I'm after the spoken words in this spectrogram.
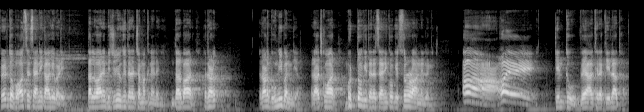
फिर तो बहुत से सैनिक आगे बढ़े। तलवारें बिजलियों की तरह चमकने लगी। दरबार रण रणभूमि बन गया। राजकुमार भुट्टों की तरह सैनिकों के सुर उड़ाने लगे। किंतु वह आखिर अकेला था।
